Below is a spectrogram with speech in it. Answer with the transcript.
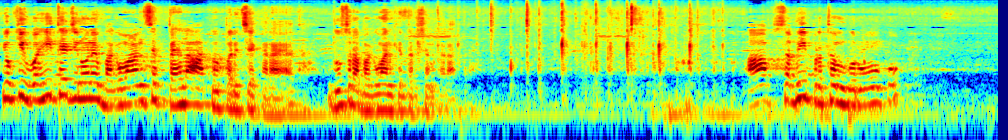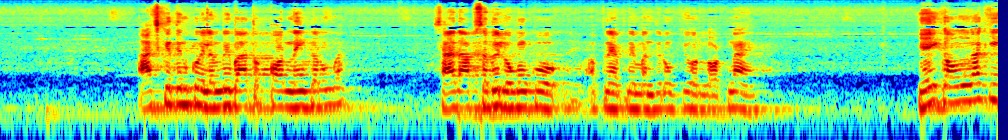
क्योंकि वही थे जिन्होंने भगवान से पहला आत्म परिचय कराया था, दूसरा भगवान के दर्शन कराता है। आप सभी प्रथम गुरुओं को आज के दिन कोई लंबी बात और नहीं करूँगा। शायद आप सभी लोगों को अपने अपने मंदिरों की ओर लौटना है। यही कहूँगा कि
